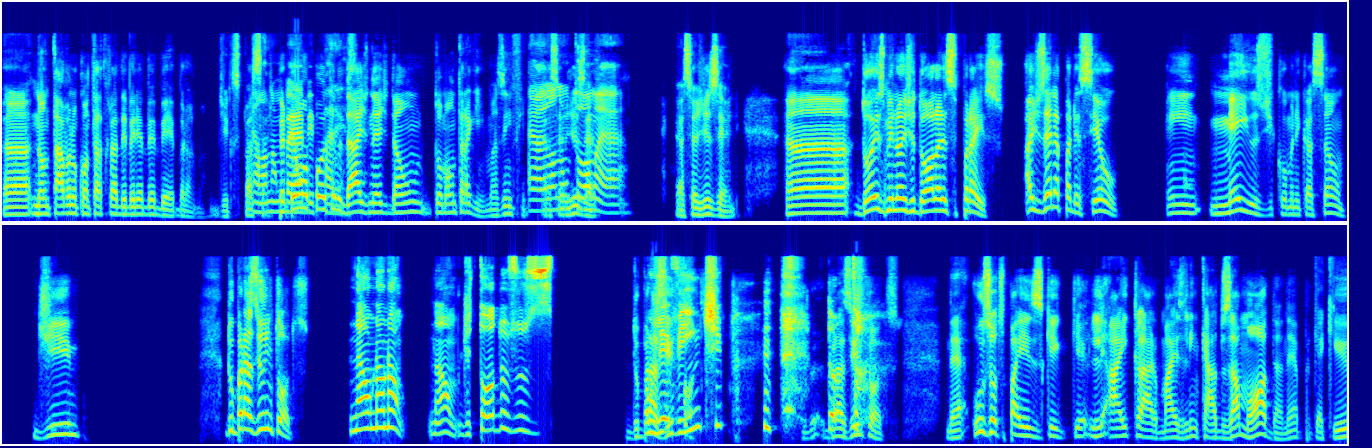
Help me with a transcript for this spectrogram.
Uh, não estava no contrato que ela deveria beber, Brahma. Diga-se Ela não Perdeu bebe, uma oportunidade, parece. né, de dar um, tomar um traguinho, mas enfim. Ela não é toma, é. Essa é a Gisele. 2 uh, milhões de dólares para isso. A Gisele apareceu em meios de comunicação de do Brasil em todos. Não, não, não. Não, de todos os do Brasil. O G20. Do Brasil todos. Né? Os outros países que, que, aí, claro, mais linkados à moda, né? Porque aqui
